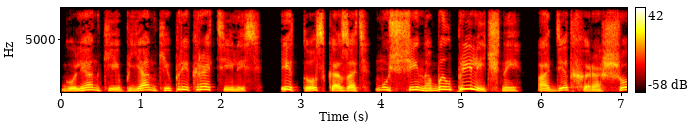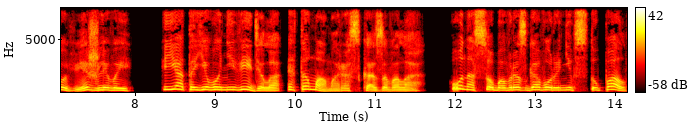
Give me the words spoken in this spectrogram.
Гулянки и пьянки прекратились. И то сказать, мужчина был приличный, одет хорошо, вежливый. Я-то его не видела, это мама рассказывала. Он особо в разговоры не вступал,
